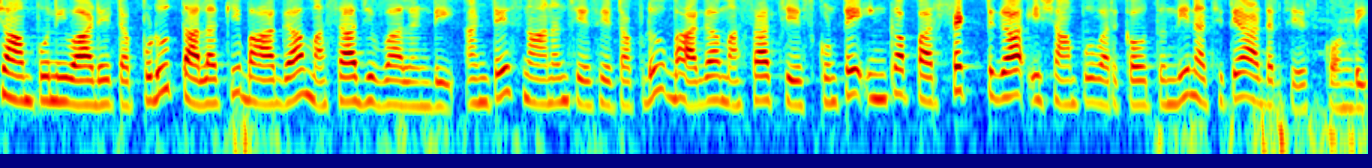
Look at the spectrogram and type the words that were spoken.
షాంపూని వాడేటప్పుడు తలకి బాగా మసాజ్ ఇవ్వాలండి. అంటే స్నానం చేసేటప్పుడు బాగా మసాజ్ చేసుకుంటే ఇంకా పర్ఫెక్ట్గా ఈ షాంపూ వర్క్ అవుతుంది. నచ్చితే ఆర్డర్ చేసుకోండి.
